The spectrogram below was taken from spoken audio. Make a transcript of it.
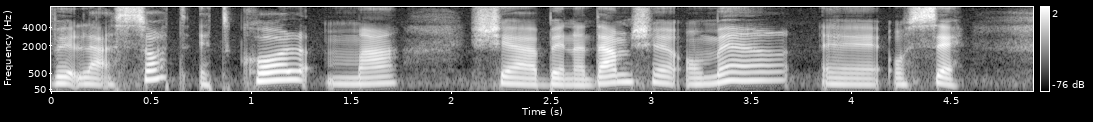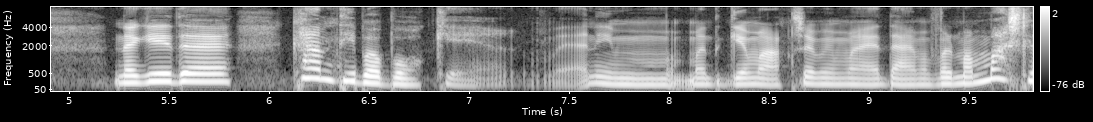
ולעשות את כל מה שהבן אדם שאומר אה, עושה. נגיד, אה, קמתי בבוקר, ואני מדגימה עכשיו עם הידיים, אבל ממש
